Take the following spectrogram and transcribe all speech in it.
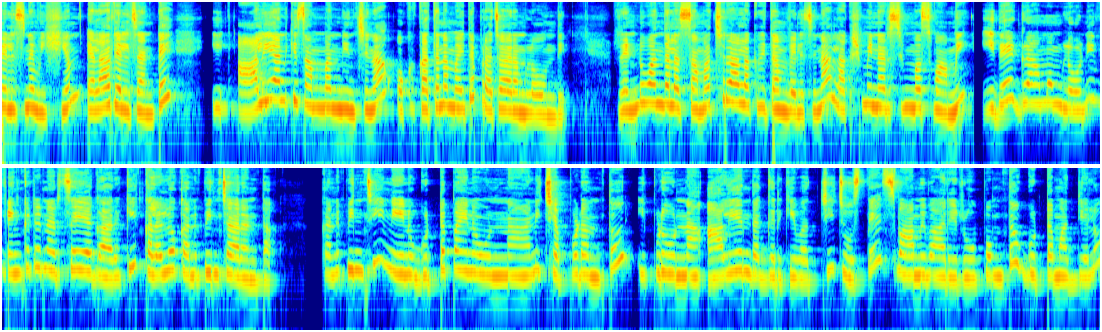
వెలిసిన విషయం ఎలా తెలుసంటే ఈ ఆలయానికి సంబంధించిన ఒక కథనం అయితే ప్రచారంలో ఉంది. రెండు వందల సంవత్సరాల క్రితం వెలిసిన లక్ష్మీ నరసింహస్వామి ఇదే గ్రామంలోని వెంకట నరసయ్య గారికి కలలో కనిపించారంట. కనిపించి నేను గుట్టపైన ఉన్నా అని చెప్పడంతో ఇప్పుడు ఉన్న ఆలయం దగ్గరికి వచ్చి చూస్తే స్వామివారి రూపంతో గుట్ట మధ్యలో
